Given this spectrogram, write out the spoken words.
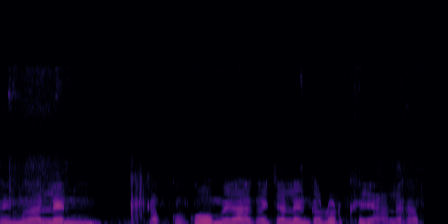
ในเมื่อเล่นกับโกโก้ไม่ได้ก็จะเล่นกับรถขยะแล้วครับ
